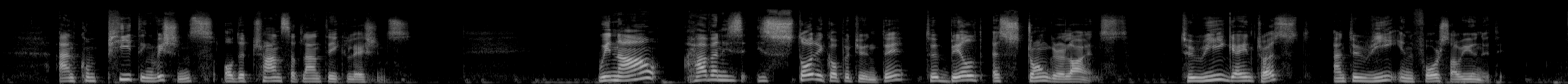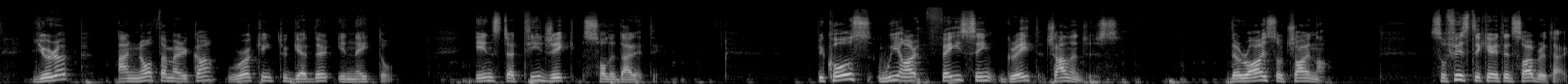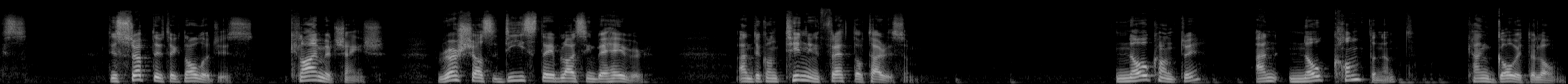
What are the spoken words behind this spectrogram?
and competing visions of the transatlantic relations. We now have an historic opportunity to build a stronger alliance, to regain trust and to reinforce our unity. Europe and North America working together in NATO, in strategic solidarity. Because we are facing great challenges. The rise of China, sophisticated cyber attacks, disruptive technologies, climate change, Russia's destabilizing behavior, and the continuing threat of terrorism. No country and no continent can go it alone.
